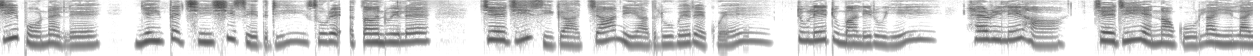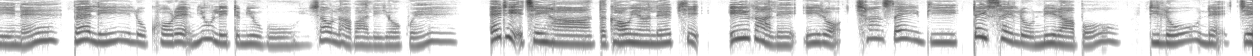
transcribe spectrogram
ကြီးပေါ်၌လည်းငြိမ်သက်ခြင်းရှိစေတည်းဆိုတဲ့အတန်တွေလည်းကျဲကြီးစီကကြားနေရတယ်လို့ပဲတဲ့ကွယ်တူလေးတူမလေးတို့ရေဟယ်ရီလေးဟာ ကျဲကြီးရဲ့နောက်ကိုလိုက်ရင်လိုက်ရင်နဲ့ဘက်လီလို့ခေါ်တဲ့မြို့လေးတစ်မြို့ကိုရောက်လာပါလေရောကွယ်အဲ့ဒီအချိန်ဟာတကောင်ရံလဲဖြစ်အေးကလည်းအေးတော့ချမ်းစိမ့်ပြီးတိတ်ဆိတ်လို့နေတာပေါ့ဒီလိုနဲ့ကျဲ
